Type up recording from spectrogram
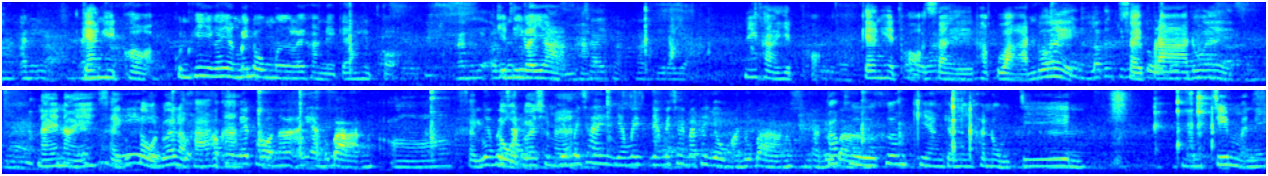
มาก อันนี้แกงเห็ดเผาะคุณพี่ก็ยังไม่ลงมือเลยค่ะเนี่ยแกงเห็ดเผาะอันนี้ออริกินทีจิละอย่างค่ะ ใช่ค่ะทานทีละอย่าง นี่ค่ะเห็ดเผาะแกงเห็ดเผาะใส่ผักหวานด้วยแล้วก็กินใส่ปลาด้วย ไหนไหนใส่ลูกโดดด้วยเหรอคะเอาครึ่งเม็ดพอนะ อันนี้อนุบาลอ๋อใส่ลูกโดดด้วยใช่ไหมยังไม่ใช่ยังไม่ยังไม่ใช่มัธยมอนุบาลอนุก็บาลคือเครื่องเคียงจะมีขนมจีน น้ำจิ้มอันนี้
